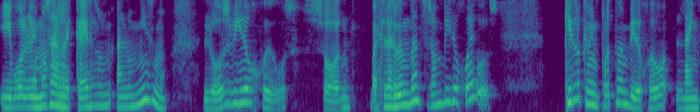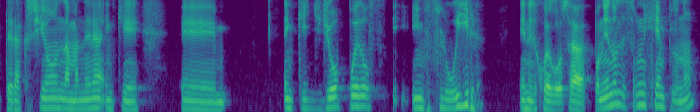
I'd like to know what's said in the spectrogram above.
Y volvemos a recaer a lo mismo. Los videojuegos son vaya la redundancia, son videojuegos. ¿Qué es lo que me importa en un videojuego? La interacción, la manera en que, em, en que yo puedo influir en el juego. O sea, poniéndoles un ejemplo, ¿no?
